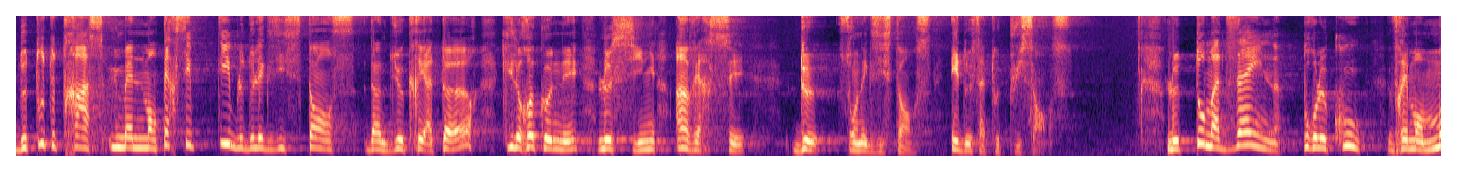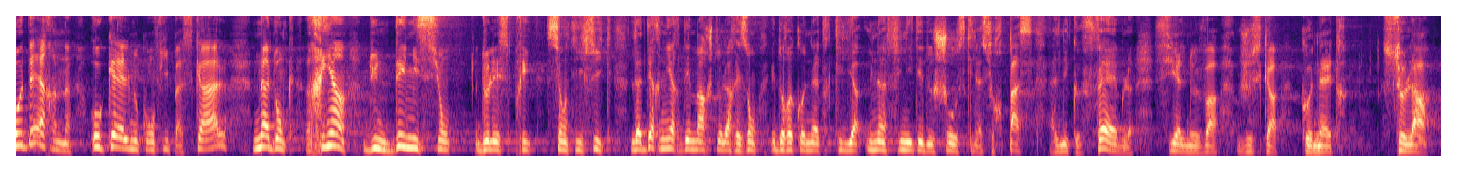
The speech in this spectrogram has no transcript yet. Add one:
de toute trace humainement perceptible de l'existence d'un Dieu créateur, qu'il reconnaît le signe inversé de son existence et de sa toute-puissance. Le Thomas Zane, pour le coup vraiment moderne auquel nous confie Pascal, n'a donc rien d'une démission de l'esprit scientifique. La dernière démarche de la raison est de reconnaître qu'il y a une infinité de choses qui la surpassent. Elle n'est que faible si elle ne va jusqu'à connaître cela.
